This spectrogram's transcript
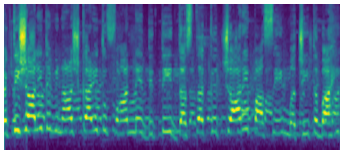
ਸ਼ਕਤੀਸ਼ਾਲੀ ਤੇ ਵਿਨਾਸ਼ਕਾਰੀ ਤੂਫਾਨ ਨੇ ਦਿੱਤੀ ਦਸਤਕ, ਚਾਰੇ ਪਾਸੇ ਮਚੀ ਤਬਾਹੀ।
